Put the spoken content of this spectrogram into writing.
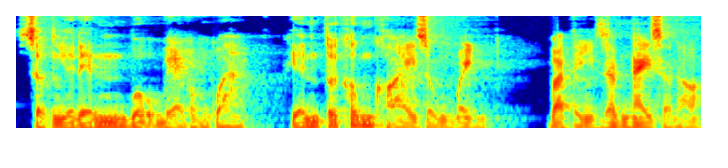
sực như đến vụ việc hôm qua, khiến tôi không khỏi dùng mình và tỉnh giấc ngay sau đó.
